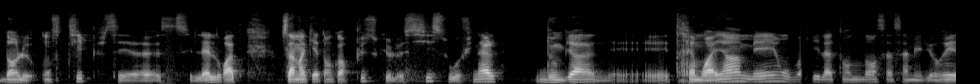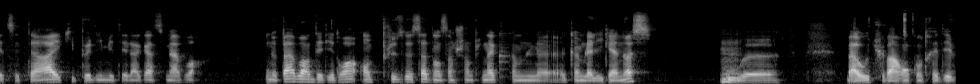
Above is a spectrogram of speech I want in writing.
dans le 11 type, c'est euh, c'est l'aile droite. Ça m'inquiète encore plus que le 6, où au final, Doumbia est très moyen, mais on voit qu'il a tendance à s'améliorer, etc. et qu'il peut limiter la casse. Mais avoir, ne pas avoir d'ailier droit, en plus de ça, dans un championnat comme, le- comme la Liga NOS, où, euh, bah, où tu vas rencontrer des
